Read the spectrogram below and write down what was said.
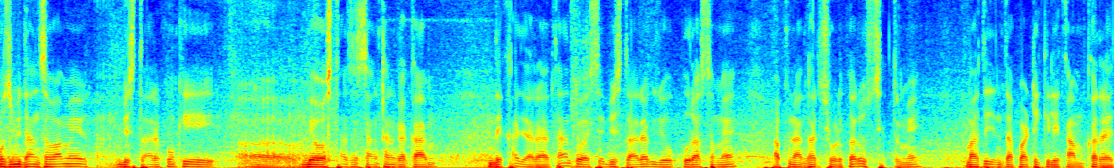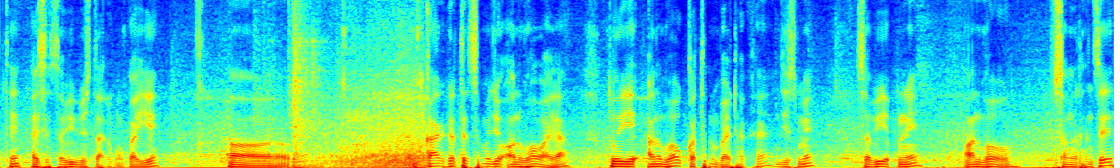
उस विधानसभा में विस्तारकों की व्यवस्था से संगठन का काम देखा जा रहा था तो ऐसे विस्तारक जो पूरा समय अपना घर छोड़कर उस क्षेत्र में भारतीय जनता पार्टी के लिए काम कर रहे थे, ऐसे सभी विस्तारकों का ये कार्य करते समय जो अनुभव आया। तो ये अनुभव कथन बैठक है, जिसमें सभी अपने अनुभव संगठन से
